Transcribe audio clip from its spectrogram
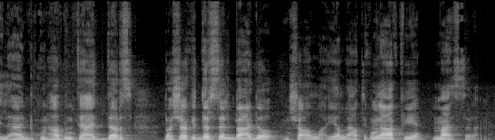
الآن بكون هذا انتهى الدرس. بشوفك الدرس اللي بعده. إن شاء الله. يلا يعطيكم العافية. مع السلامة.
